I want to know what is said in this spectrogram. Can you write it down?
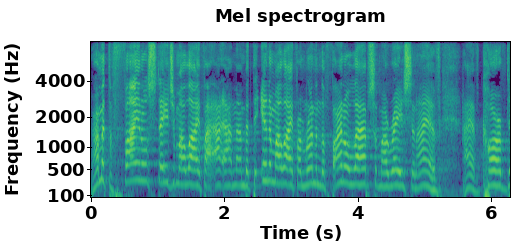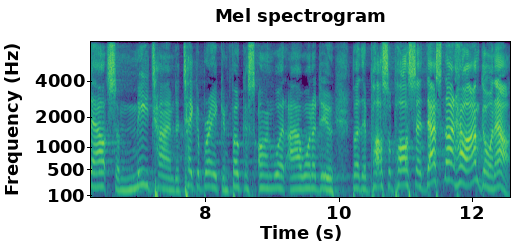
I'm at the final stage of my life. I, am at the end of my life. I'm running the final laps of my race, and I have, I have carved out some me time to take a break and focus on what I want to do. But the Apostle Paul said, That's not how I'm going out.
